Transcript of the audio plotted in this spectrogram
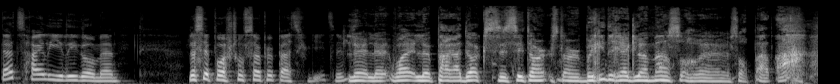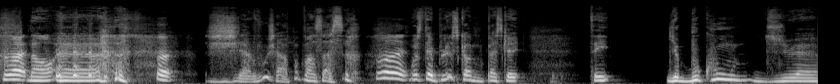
that's highly illegal, man. Je sais pas, je trouve ça un peu particulier, tu sais. Le, le, ouais, le paradoxe, c'est, un, un bris de règlement sur, euh, sur. Ah! Ouais. Non, euh, Ouais. J'avoue, j'avais pas pensé à ça. Ouais. Moi, c'était plus comme parce que, tu sais, il y a beaucoup du, euh,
